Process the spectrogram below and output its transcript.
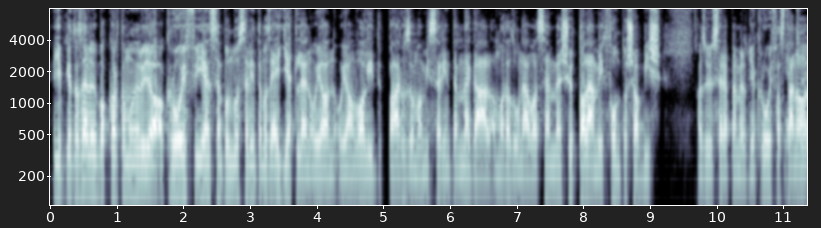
Egyébként az előbb akartam mondani, hogy a Cruyff ilyen szempontból szerintem az egyetlen olyan, olyan valid párhuzam, ami szerintem megáll a Maradónával szemben, sőt talán még fontosabb is az ő szerepe, mert ugye Cruyff aztán a,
